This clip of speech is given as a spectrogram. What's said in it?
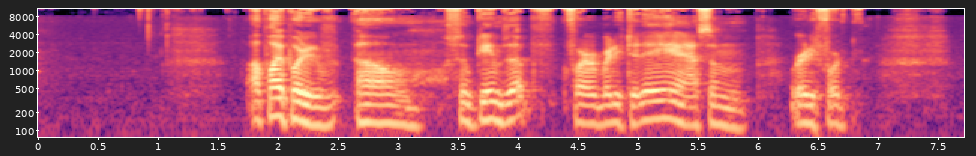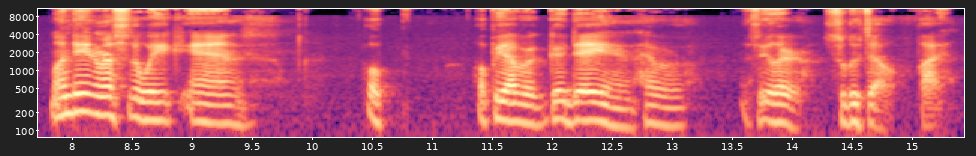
I'll probably put um, some games up for everybody today and have some ready for Monday and the rest of the week. And hope hope you have a good day and have a see you later. Salutes out. Bye.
